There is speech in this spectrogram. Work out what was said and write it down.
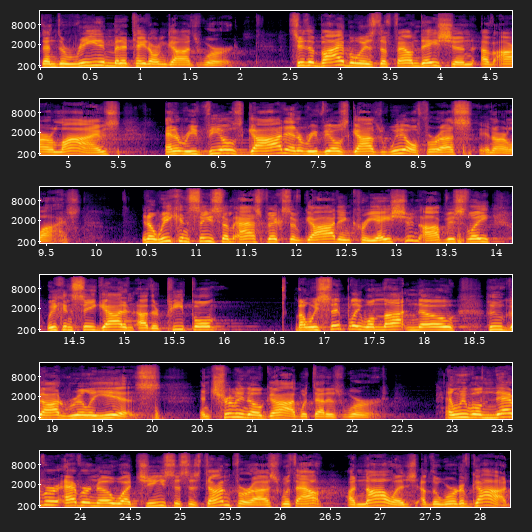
than to read and meditate on God's Word. See, the Bible is the foundation of our lives, and it reveals God and it reveals God's will for us in our lives. You know, we can see some aspects of God in creation, obviously. We can see God in other people, but we simply will not know who God really is and truly know God without His Word. And we will never, ever know what Jesus has done for us without a knowledge of the Word of God.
